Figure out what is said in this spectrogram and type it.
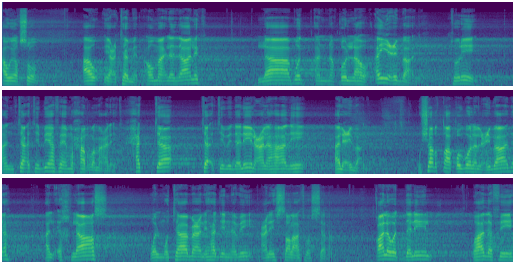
أو يصوم أو يعتمر أو ما إلى ذلك لابد أن نقول له أي عبادة تريد أن تأتي بها فهي محرمة عليك حتى تأتي بدليل على هذه العبادة. وشرط قبول العبادة الإخلاص والمتابعة لهدي النبي عليه الصلاة والسلام. قال والدليل وهذا فيه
